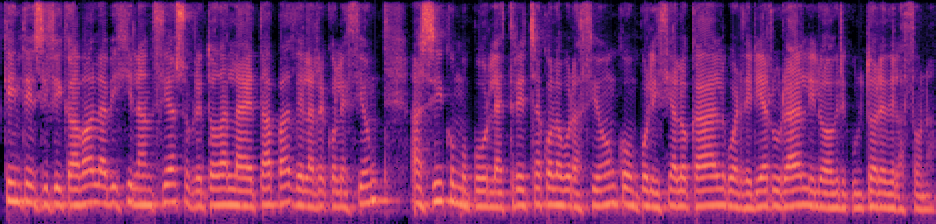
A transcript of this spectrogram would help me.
que intensificaba la vigilancia sobre todas las etapas de la recolección, así como por la estrecha colaboración con Policía Local, Guardería Rural y los agricultores de la zona.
